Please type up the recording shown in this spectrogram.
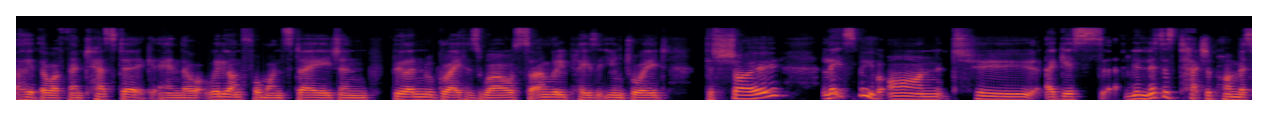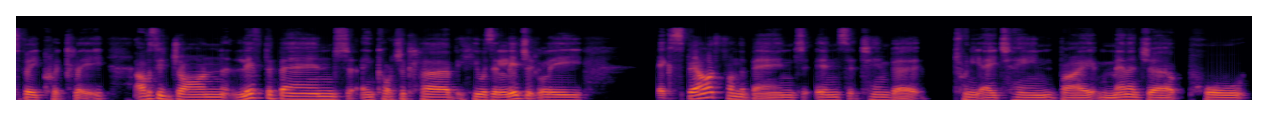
I heard they were fantastic and they were really on form on stage and Berlin were great as well. So I'm really pleased that you enjoyed the show. Let's move on to, I guess, let's just touch upon this very quickly. Obviously, Jon left the band in Culture Club. He was allegedly expelled from the band in September 2018 by manager Paul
